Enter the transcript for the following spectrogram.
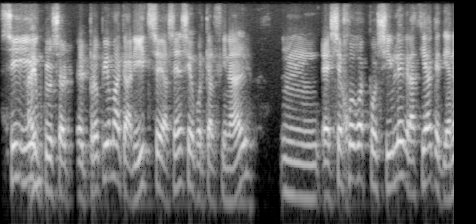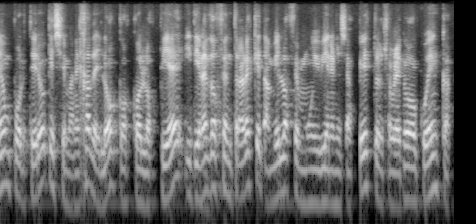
Sí, incluso el, propio Macaritze, Asensio, porque al final mm, ese juego es posible gracias a que tiene un portero que se maneja de locos con los pies y tienes dos centrales que también lo hacen muy bien en ese aspecto, sobre todo Cuenca.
